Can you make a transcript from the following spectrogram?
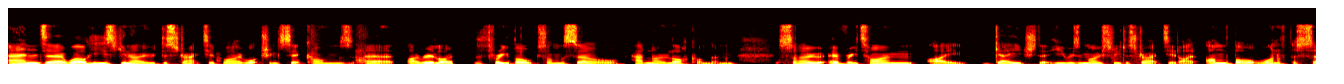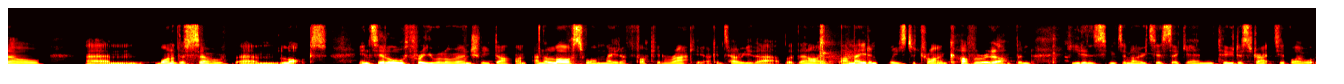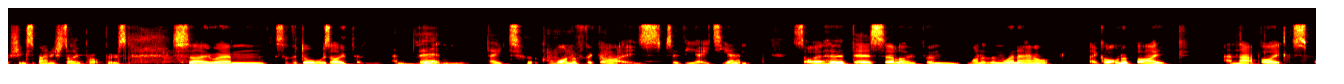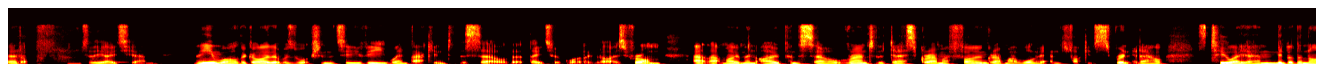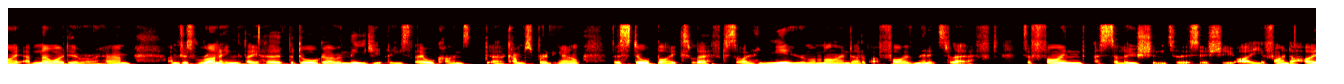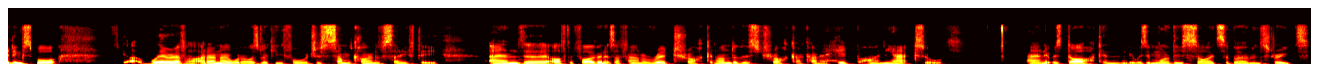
And uh, while he's, you know, distracted by watching sitcoms, uh, I realised the three bolts on the cell had no lock on them. So every time I gauged that he was mostly distracted, I unbolt one of the cell um, one of the cell um, locks until all three were eventually done. And the last one made a fucking racket, I can tell you that. But then I, I made a noise to try and cover it up, and he didn't seem to notice. Again, too distracted by watching Spanish soap operas. So, um, so the door was open, and then they took one of the guys to the ATM. So I heard their cell open. One of them went out. They got on a bike, and that bike sped off to the ATM. Meanwhile, the guy that was watching the TV went back into the cell that they took one of the guys from. At that moment, I opened the cell, ran to the desk, grabbed my phone, grabbed my wallet, and fucking sprinted out. It's 2 a.m., middle of the night. I have no idea where I am. I'm just running. They heard the door go immediately, so they all kind of uh, come sprinting out. There's still bikes left, so I knew in my mind I had about five minutes left to find a solution to this issue, i.e., find a hiding spot wherever. I don't know what I was looking for, just some kind of safety. And uh, after five minutes, I found a red truck, and under this truck, I kind of hid behind the axle. And it was dark, and it was in one of these side suburban streets.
